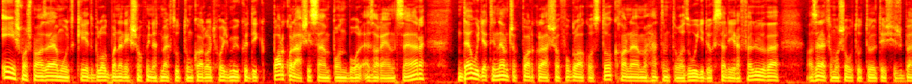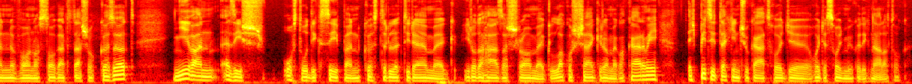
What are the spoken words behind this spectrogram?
és most már az elmúlt két blogban elég sok mindent megtudtunk arról, hogy hogy működik parkolási szempontból ez a rendszer, de ugye ti nem csak parkolással foglalkoztok, hanem hát nem tudom, az új idők szelére felülve az elektromos autótöltés is benne van a szolgáltatások között. Nyilván ez is osztódik szépen közterületire, meg irodaházasra, meg lakosságira, meg akármi. Egy picit tekintsük át, hogy, hogy ez hogy működik nálatok.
